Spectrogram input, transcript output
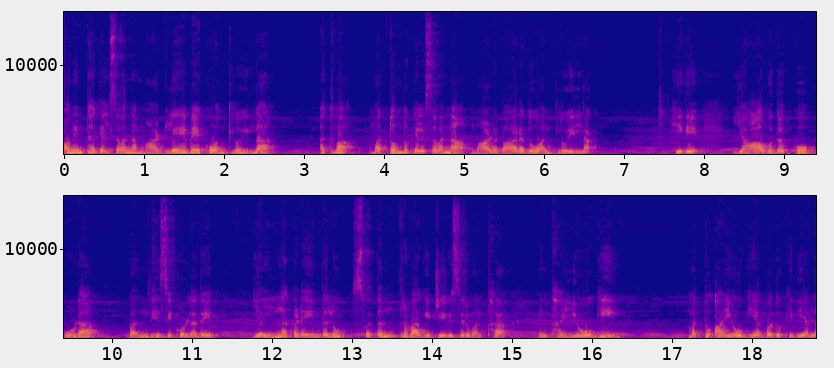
ಅವನಿಂಥ ಕೆಲಸವನ್ನ ಮಾಡಲೇಬೇಕು ಅಂತಲೂ ಇಲ್ಲ, ಅಥವಾ ಮತ್ತೊಂದು ಕೆಲಸವನ್ನ ಮಾಡಬಾರದು ಅಂತಲೂ ಇಲ್ಲ. ಹೀಗೆ ಯಾವುದಕ್ಕೂ ಕೂಡ ಬಂಧಿಸಿಕೊಳ್ಳದೆ ಎಲ್ಲ ಕಡೆಯಿಂದಲೂ ಸ್ವತಂತ್ರವಾಗಿ ಜೀವಿಸಿರುವಂಥ ಇಂಥ ಯೋಗಿ ಮತ್ತು ಆ ಯೋಗಿಯ ಬದುಕಿದೆಯಲ್ಲ,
